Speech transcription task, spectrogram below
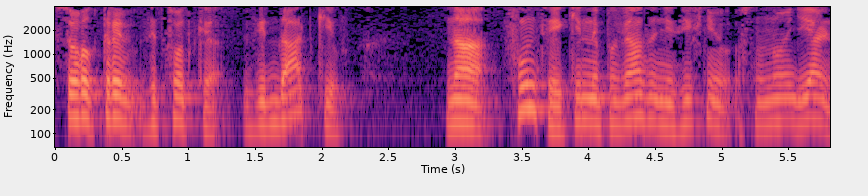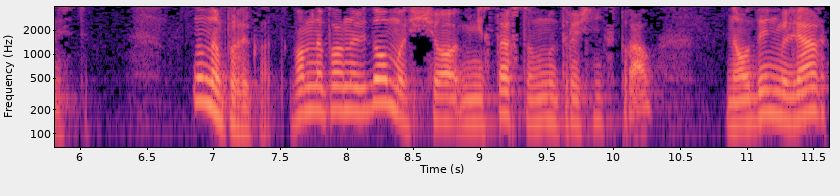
43% видатків на функції, які не пов'язані з їхньою основною діяльністю. Ну, наприклад, вам напевно відомо, що Міністерство внутрішніх справ на 1 мільярд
